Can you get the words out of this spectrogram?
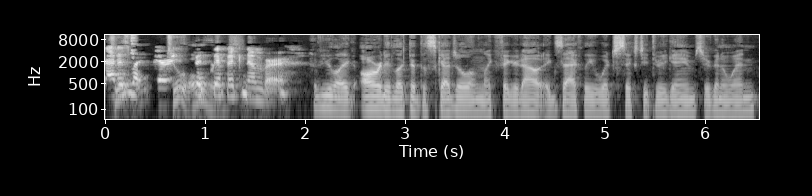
That Two- my very specific overs. number. Have you like already looked at the schedule and like figured out exactly which 63 games you're going to win?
